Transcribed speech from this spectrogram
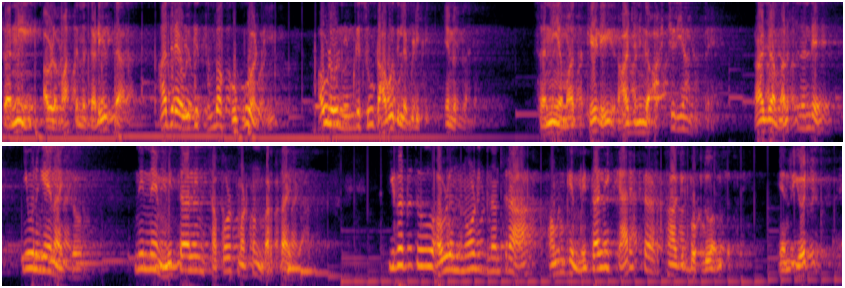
ಸನ್ನಿ ಅವಳ ಮಾತನ್ನು ತಡೆಯುತ್ತಾ? ಆದ್ರೆ ಅವಳಿಗೆ ತುಂಬಾ ಕೊಬ್ಬು ಅಂಟಿ ಅವಳು ನಿಮ್ಗೆ ಸೂಟ್ ಆಗೋದಿಲ್ಲ ಬಿಡಿ ಎನ್ನುತ್ತಾನೆ ಸನ್ನಿಯ ಮಾತು ಕೇಳಿ ರಾಜನಿಗೆ ಆಶ್ಚರ್ಯ ಆಗುತ್ತೆ. ರಾಜ ಮನಸ್ಸಿನಲ್ಲೇ ಇವನಿಗೆ ಏನಾಯ್ತು ನಿನ್ನೆ ಮಿತಾಲಿನ್ ಸಪೋರ್ಟ್ ಮಾಡ್ಕೊಂಡು ಬರ್ತಾ ಇದ್ದ. ಇವತ್ತು ಅವಳನ್ನು ನೋಡಿದ ನಂತರ ಅವನಿಗೆ ಮಿತಾಲಿ ಕ್ಯಾರೆಕ್ಟರ್ ಅರ್ಥ ಆಗಿರಬಹುದು ಅನ್ಸುತ್ತೆ, ಎಂದು ಯೋಚಿಸುತ್ತೆ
